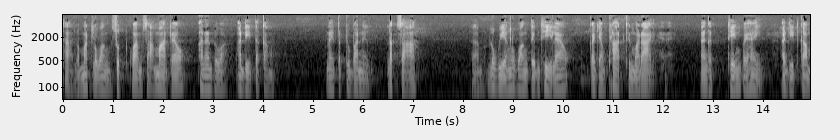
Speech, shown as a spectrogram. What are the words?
ถ้าระมัดระวังสุดความสามารถแล้ว อันนั้นแปลว่าอดีตกรรม ในปัจจุบันเนี่ยรักษาระเวียงระวังเต็มที่แล้ว ก็ยังพลาดขึ้นมาได้ นั่นก็ทิ้งไปให้อดีตกรรม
